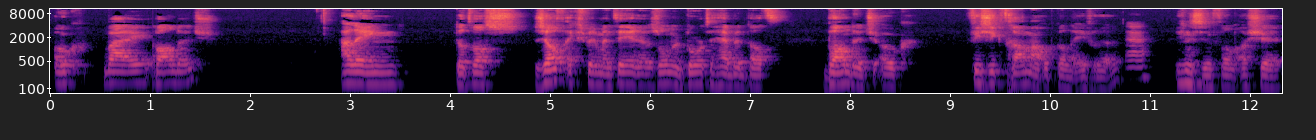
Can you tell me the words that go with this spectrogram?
ook bij bondage. Alleen, dat was zelf experimenteren zonder door te hebben dat bondage ook fysiek trauma op kan leveren. In de zin van als je,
